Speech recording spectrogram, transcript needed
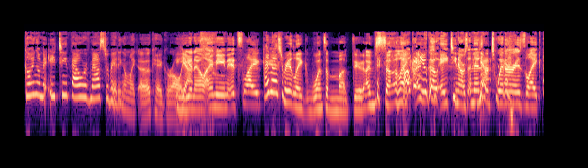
going on my 18th hour of masturbating. I'm like, okay, girl, Yeah. you know, I mean, it's like, I masturbate like once a month, dude. I'm so like. how can I'm you go 18 hours and then Yeah. her Twitter is like,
